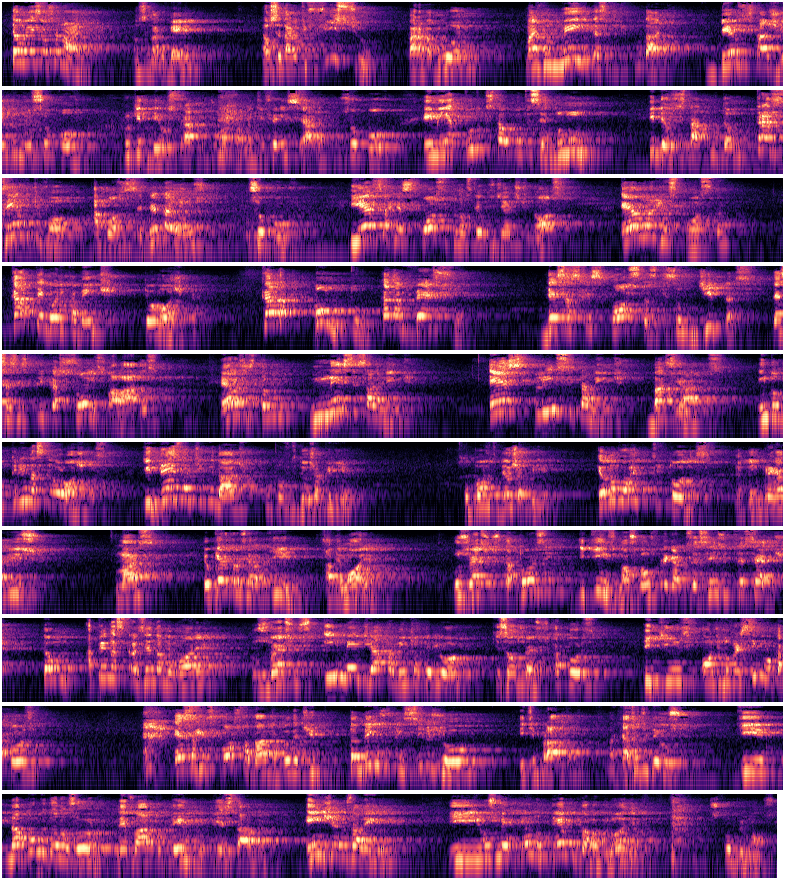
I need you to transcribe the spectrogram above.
Então esse é o cenário. É um cenário bélico, é um cenário difícil para a Babilônia, mas no meio dessa dificuldade, Deus está agindo no seu povo, porque Deus trata de uma forma diferenciada com o seu povo em meio a tudo que está acontecendo no mundo. E Deus está então trazendo de volta, após os 70 anos, o seu povo. E essa resposta que nós temos diante de nós é uma resposta categoricamente teológica. Cada ponto, cada verso dessas respostas que são ditas, dessas explicações faladas, elas estão necessariamente, explicitamente baseadas em doutrinas teológicas que desde a antiguidade o povo de Deus já cria. O povo de Deus já cria. Eu não vou repetir todas, já tenho pregado isso, mas eu quero trazer aqui a memória os versos 14 e 15. Nós vamos pregar 16 e 17. Então, apenas trazendo à memória os versos imediatamente anterior, que são os versos 14 e 15, onde no versículo 14, essa resposta dada quando é dito, também os utensílios de ouro e de prata na casa de Deus, que Nabucodonosor levaram do templo que estava em Jerusalém e os meteu no templo da Babilônia, desculpe irmãos,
